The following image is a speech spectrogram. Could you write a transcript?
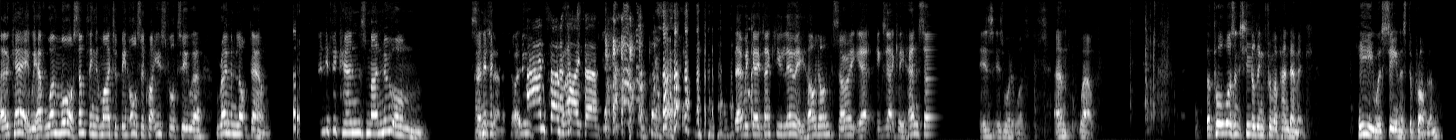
Okay, we have one more. Something that might have been also quite useful to uh, Roman lockdown. Significans manuum. Hand sanitizer. Hand sanitizer. there we go. Thank you, Louis. Hold on. Sorry. Yeah, exactly. Hand sanitizer is is what it was. Um, well, but Paul wasn't shielding from a pandemic. He was seen as the problem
